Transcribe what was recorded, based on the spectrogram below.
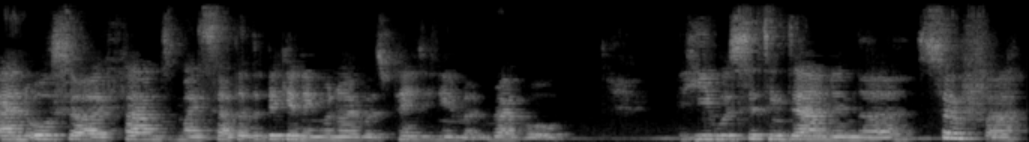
and also I found myself at the beginning when I was painting him at Revel, he was sitting down in the sofa,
